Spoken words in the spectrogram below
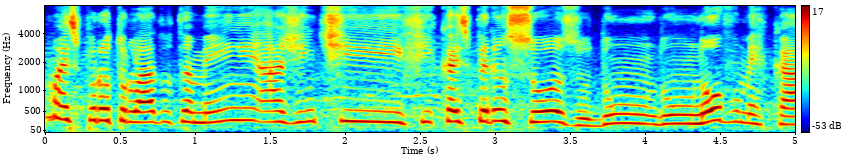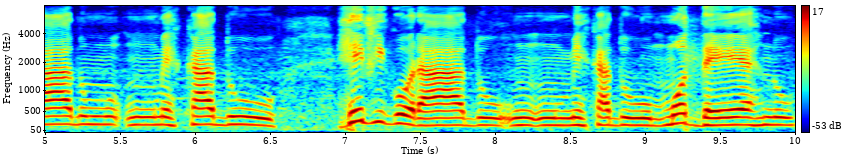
mas por outro lado também a gente fica esperançoso de um, de um novo mercado, um, um mercado revigorado, um, um mercado moderno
